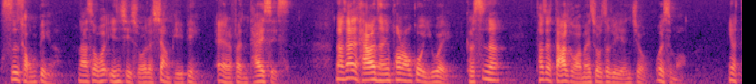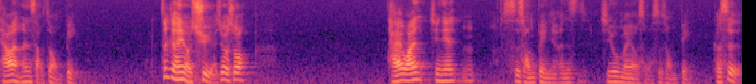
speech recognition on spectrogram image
丝虫病啊，那时候会引起所谓的橡皮病 （elephantiasis）。那他在台湾曾经碰到过一位，可是呢，他在打狗还没做这个研究，为什么？因为台湾很少这种病。这个很有趣啊，就是说，台湾今天丝虫病就很几乎没有什么丝虫病，可是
